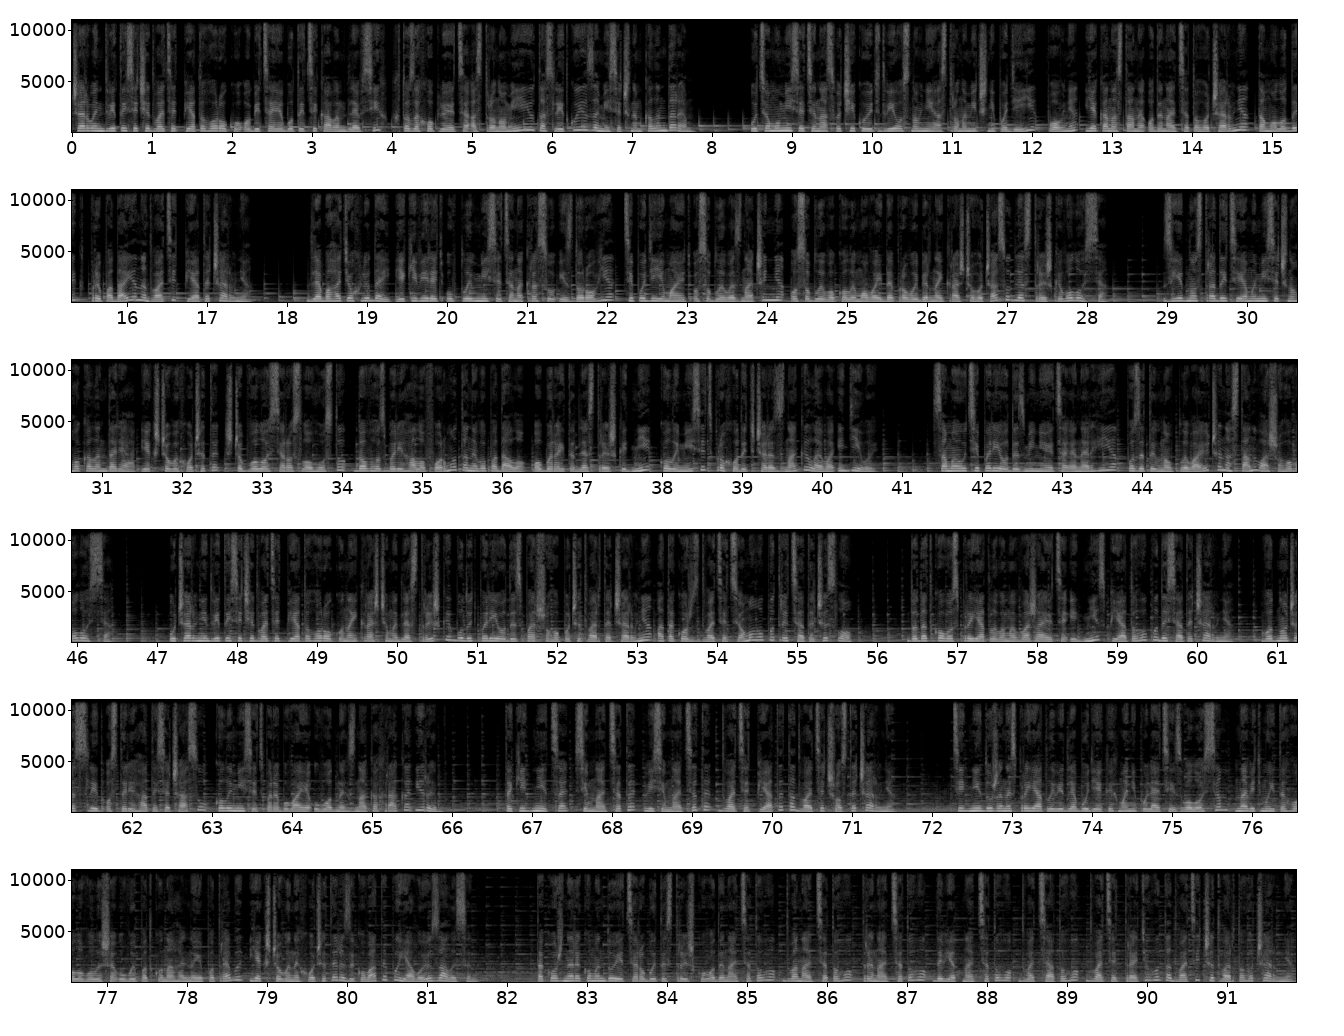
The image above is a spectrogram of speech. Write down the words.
Червень 2025 року обіцяє бути цікавим для всіх, хто захоплюється астрономією та слідкує за місячним календарем. У цьому місяці нас очікують дві основні астрономічні події: повня, яка настане 11 червня, та молодик припадає на 25 червня. Для багатьох людей, які вірять у вплив місяця на красу і здоров'я, ці події мають особливе значення, особливо коли мова йде про вибір найкращого часу для стрижки волосся. Згідно з традиціями місячного календаря, якщо ви хочете, щоб волосся росло густо, довго зберігало форму та не випадало, обирайте для стрижки дні, коли місяць проходить через знаки лева і діви. Саме у ці періоди змінюється енергія, позитивно впливаючи на стан вашого волосся. У червні 2025 року найкращими для стрижки будуть періоди з 1 по 4 червня, а також з 27 по 30 число. Додатково сприятливими вважаються і дні з 5 по 10 червня. Водночас слід остерігатися часу, коли місяць перебуває у водних знаках рака і риб. Такі дні це 17, 18, 25 та 26 червня. Ці дні дуже несприятливі для будь-яких маніпуляцій з волоссям, навіть мийте голову лише у випадку нагальної потреби, якщо ви не хочете ризикувати появою залисин. Також не рекомендується робити стрижку 11, 12, 13, 19, 20, 23 та 24 червня.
